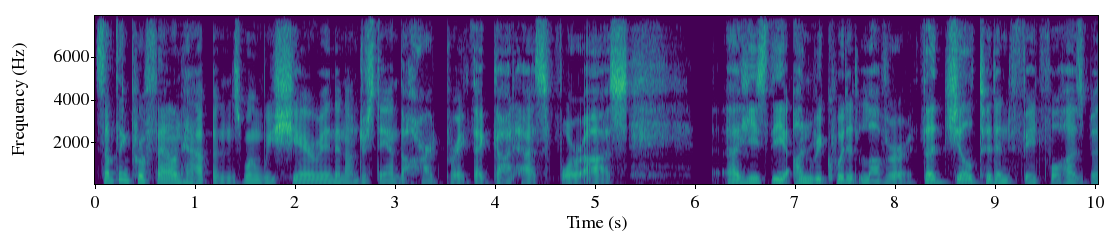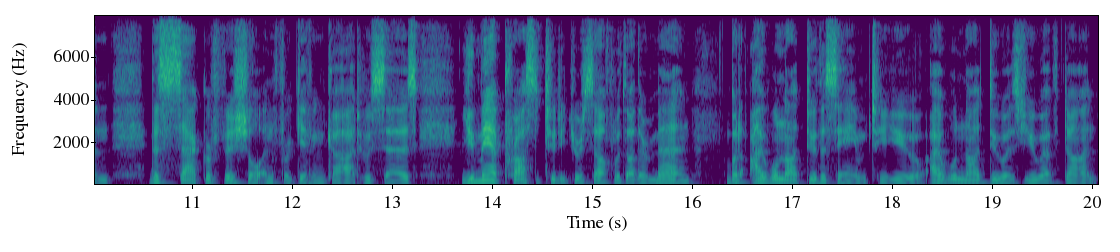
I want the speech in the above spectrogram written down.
Something profound happens when we share in and understand the heartbreak that God has for us uh, he's the unrequited lover, the jilted and faithful husband, the sacrificial and forgiving God who says, You may have prostituted yourself with other men, but I will not do the same to you. I will not do as you have done,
